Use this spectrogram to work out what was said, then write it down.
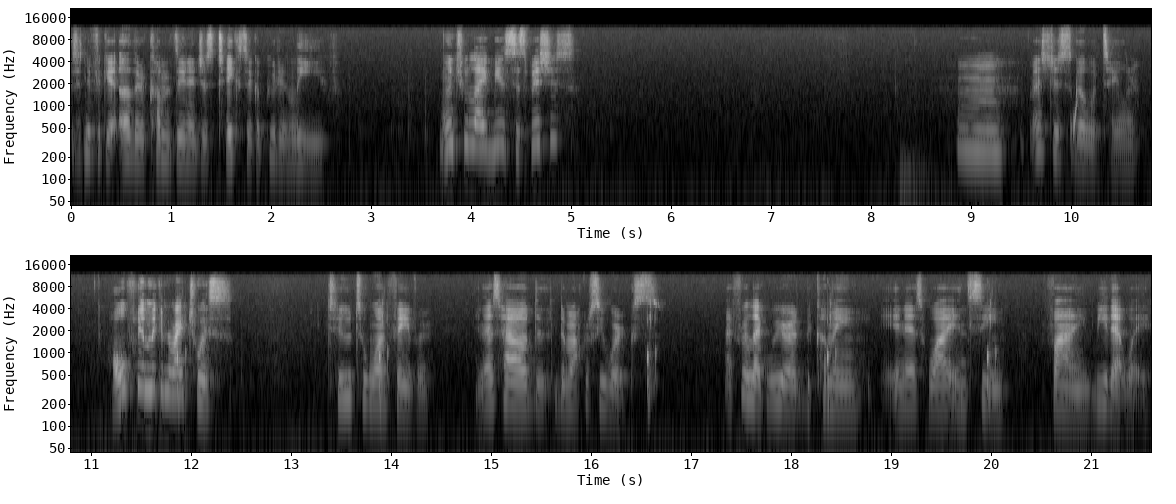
significant other comes in and just takes the computer and leave. Wouldn't you like be suspicious? Hmm, let's just go with Taylor. Hopefully I'm making the right choice. Two to one favor. And that's how democracy works. I feel like we are becoming NSYNC. Fine, be that way.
